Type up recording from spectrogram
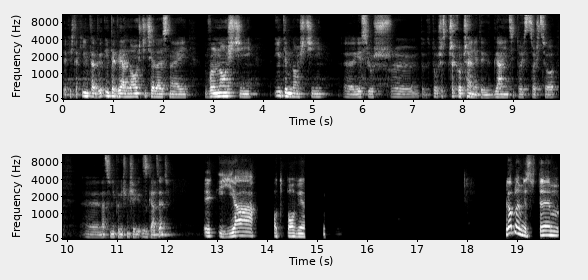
jakiejś takiej integralności cielesnej, wolności, intymności, e, jest już, to już jest przekroczenie tych granic i to jest coś, co, na co nie powinniśmy się zgadzać? Ja odpowiem. Problem jest w tym,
